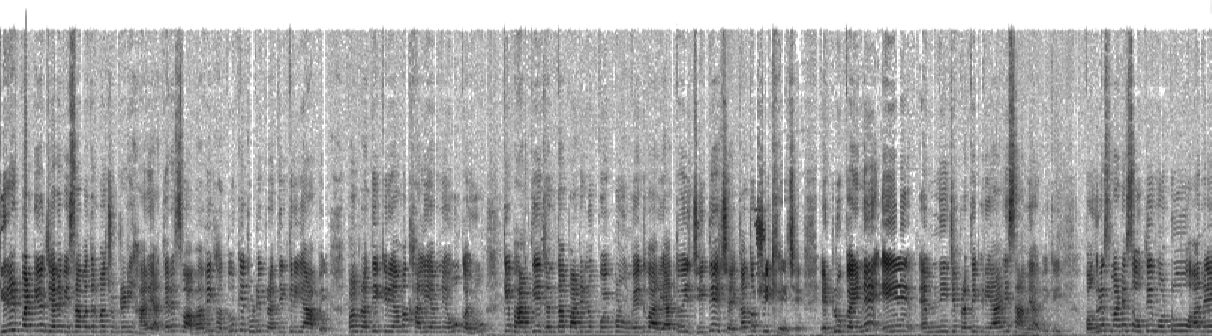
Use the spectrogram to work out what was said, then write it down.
કિરીટ પટેલ જ્યારે વિસાવદરમાં ચૂંટણી હાર્યા ત્યારે સ્વાભાવિક હતું કે થોડી પ્રતિક્રિયા આપે. પણ પ્રતિક્રિયામાં ખાલી એમને એવું કહ્યું કે ભારતીય જનતા પાર્ટીનો કોઈ પણ ઉમેદવાર યા તો એ જીતે છે કાં તો શીખે છે. એટલું કહીને એ એમની જે પ્રતિક્રિયા એ સામે આવી ગઈ. કોંગ્રેસ માટે સૌથી મોટું અને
